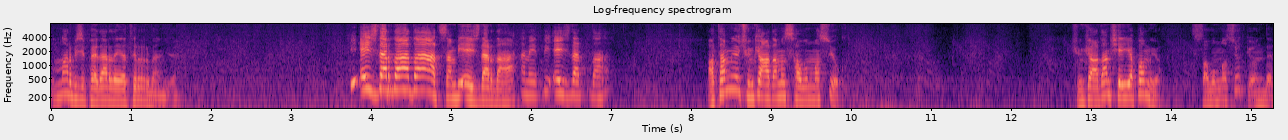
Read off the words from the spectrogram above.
Bunlar bizi pederde yatırır bence. Bir ejder daha daha atsam bir ejder daha. Hani bir ejder daha. Atamıyor çünkü adamın savunması yok. Çünkü adam şey yapamıyor. Savunması yok ki önde.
